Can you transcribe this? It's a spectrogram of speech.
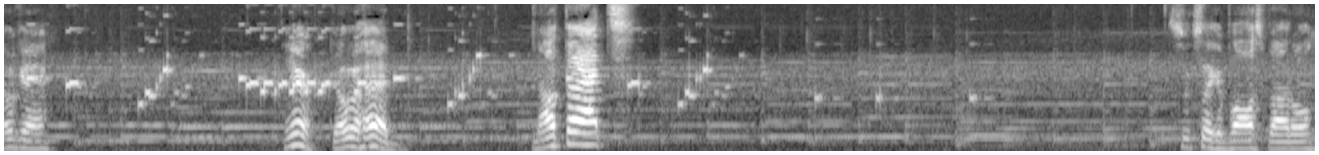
Okay. Here, go ahead. Not that! This looks like a boss battle.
